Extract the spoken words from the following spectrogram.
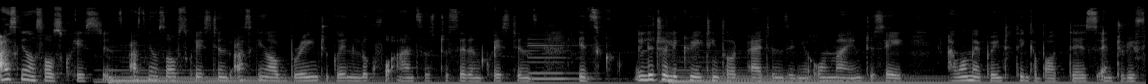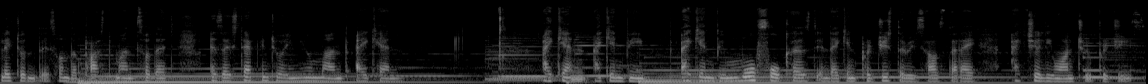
asking ourselves questions, asking ourselves questions, asking our brain to go and look for answers to certain questions. It's literally creating thought patterns in your own mind to say, I want my brain to think about this and to reflect on this on the past month so that as I step into a new month I can I can I can be I can be more focused and I can produce the results that I actually want to produce.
